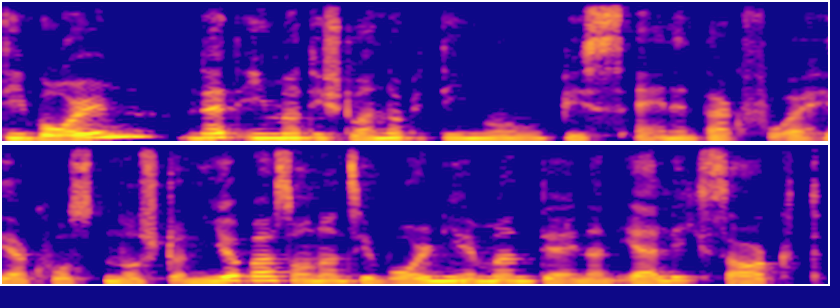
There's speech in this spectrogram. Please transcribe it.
Die wollen nicht immer die Stornobedingung bis einen Tag vorher kostenlos stornierbar, sondern sie wollen jemanden, der ihnen ehrlich sagt,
